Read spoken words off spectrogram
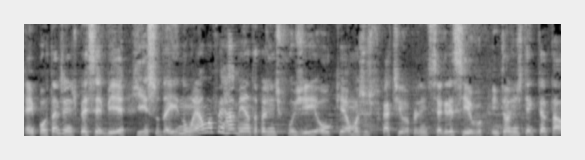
é importante a gente perceber que isso daí não é uma ferramenta pra gente fugir ou que é uma justificativa pra gente ser agressivo. Então a gente tem que tentar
